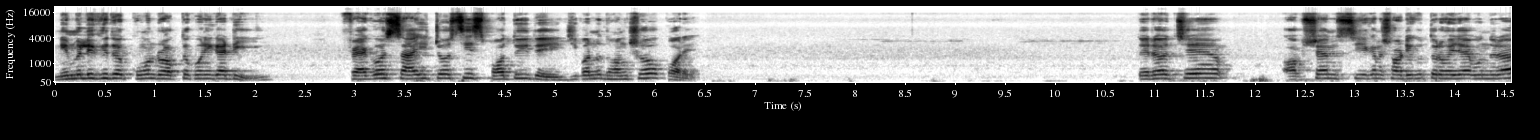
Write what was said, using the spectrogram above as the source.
নিম্নলিখিত কোন রক্তকণিকাটি ফ্যাগোসাইটোসিস পদ্ধতিতে জীবাণু ধ্বংস করে? তো এটা হচ্ছে অপশান সি এখানে সঠিক উত্তর হয়ে যায় বন্ধুরা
